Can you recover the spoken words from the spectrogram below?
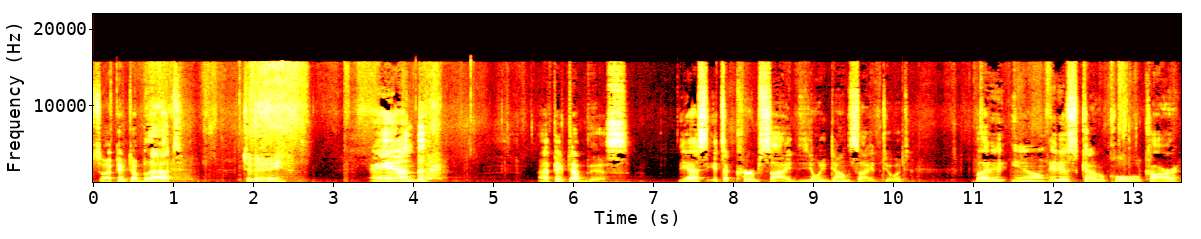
So I picked up that today. And I picked up this. Yes, it's a curbside, the only downside to it. But, it, you know, it is kind of a cool old car.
